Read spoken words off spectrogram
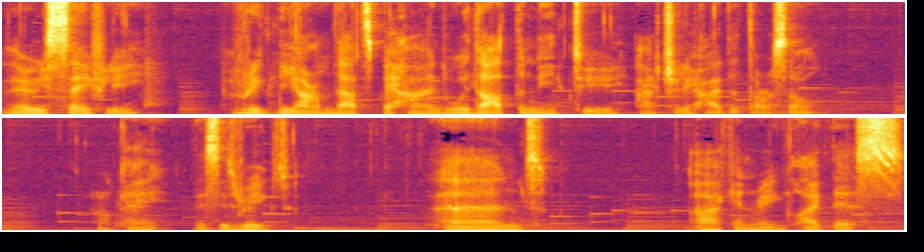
very safely rig the arm that's behind without the need to actually hide the torso. Okay, this is rigged and I can rig like this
